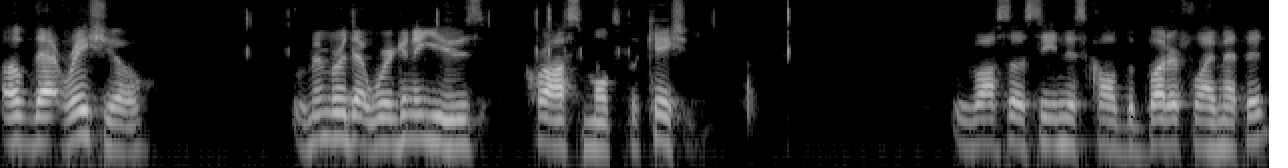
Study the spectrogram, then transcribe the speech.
of that ratio, remember that we're going to use cross multiplication. We've also seen this called the butterfly method.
